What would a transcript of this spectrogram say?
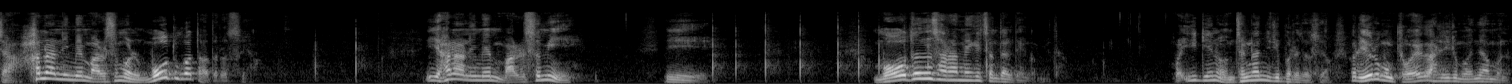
자, 하나님의 말씀을 모두가 다 들었어요. 이 하나님의 말씀이 이 모든 사람에게 전달된 겁니다. 뭐이 뒤에는 엄청난 일이 벌어졌어요. 그래 여러분 교회가 할 일이 뭐냐면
